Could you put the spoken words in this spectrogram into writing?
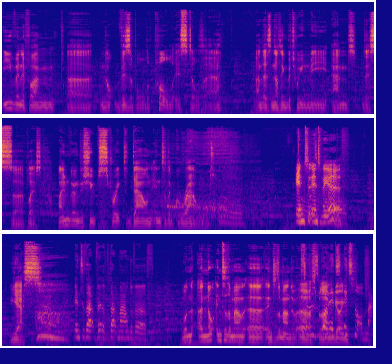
even if I'm uh, not visible, the pull is still there, and there's nothing between me and this uh, place. I'm going to shoot straight down into the ground. into into the earth. Yes. Into that bit of that mound of earth. well, n- uh, not into the mound, uh, into the mound of So earth, there's- but well, I'm it's, going. It's not a mound.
